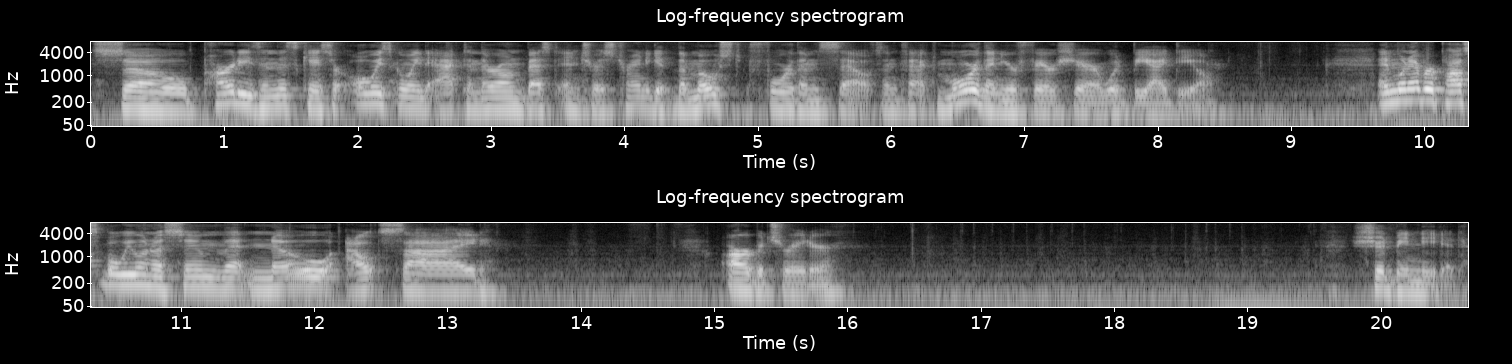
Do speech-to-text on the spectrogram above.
So parties in this case are always going to act in their own best interest, trying to get the most for themselves. In fact, more than your fair share would be ideal. And whenever possible, we want to assume that no outside arbitrator should be needed.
